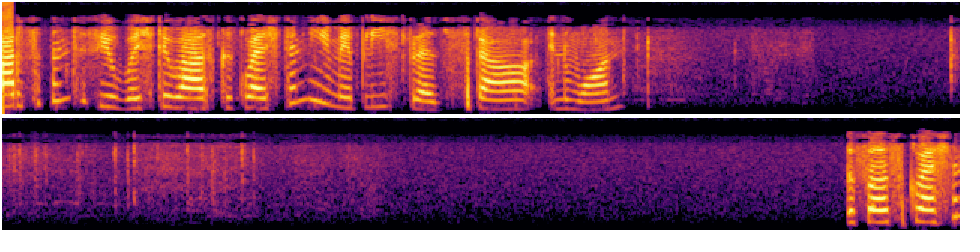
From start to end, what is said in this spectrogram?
Participants, if you wish to ask a question, you may please press star and one. The first question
